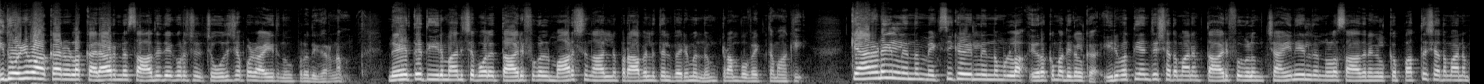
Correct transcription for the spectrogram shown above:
ഇത് ഒഴിവാക്കാനുള്ള കരാറിന്റെ സാധ്യതയെക്കുറിച്ച് ചോദിച്ചപ്പോഴായിരുന്നു പ്രതികരണം. നേരത്തെ തീരുമാനിച്ച പോലെ താരിഫുകൾ മാർച്ച് നാലിന് പ്രാബല്യത്തിൽ വരുമെന്നും ട്രംപ് വ്യക്തമാക്കി. കാനഡയിൽ നിന്നും മെക്സിക്കോയിൽ നിന്നുമുള്ള ഇറക്കുമതികൾക്ക് ഇരുപത്തിയഞ്ച് ശതമാനം താരിഫുകളും ചൈനയിൽ നിന്നുള്ള സാധനങ്ങൾക്ക് പത്ത് ശതമാനം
